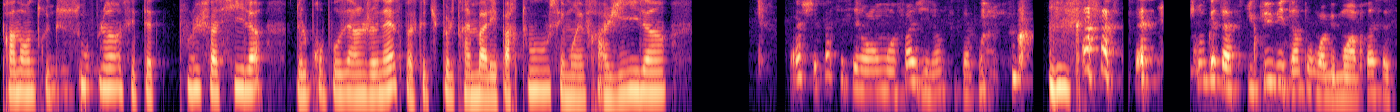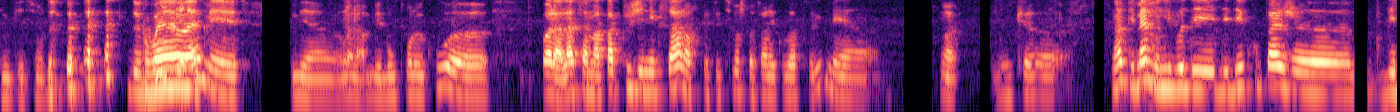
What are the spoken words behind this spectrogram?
Prendre un truc mhm. souple, c'est peut-être plus facile de le proposer en jeunesse parce que tu peux le trimballer partout, c'est moins fragile. Ouais, je sais pas si c'est vraiment moins fragile, en tout cas, pour le coup. je trouve que ça se plie plus vite hein, pour moi, mais bon, après, ça, c'est une question de, de goût, je dirais, mais, mais euh, voilà. Mais bon, pour le coup, voilà, là, ça m'a pas plus gêné que ça, alors qu'effectivement, je préfère les couverts solides, mais ouais. Donc, non, puis même au niveau des, des découpages des,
